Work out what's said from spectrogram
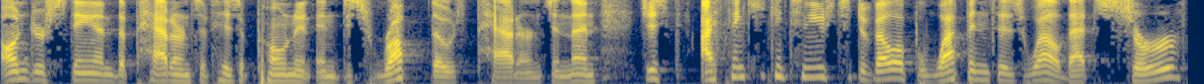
understand the patterns of his opponent and disrupt those patterns. And then just, I think he continues to develop weapons as well. That serve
